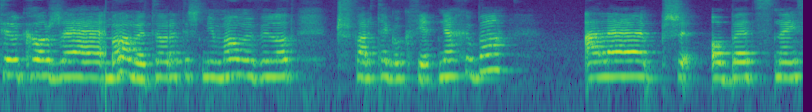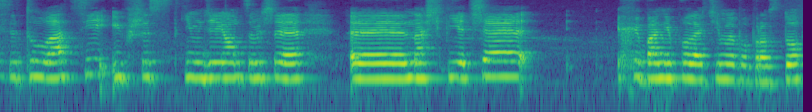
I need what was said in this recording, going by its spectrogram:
Tylko, że mamy, teoretycznie mamy wylot 4 kwietnia chyba, ale przy obecnej sytuacji i wszystkim dziejącym się yy, na świecie chyba nie polecimy po prostu.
